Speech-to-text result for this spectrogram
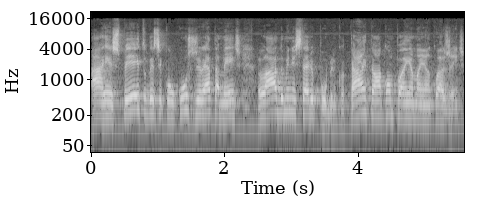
a respeito desse concurso diretamente lá do Ministério Público, tá? Então acompanhe amanhã com a gente.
